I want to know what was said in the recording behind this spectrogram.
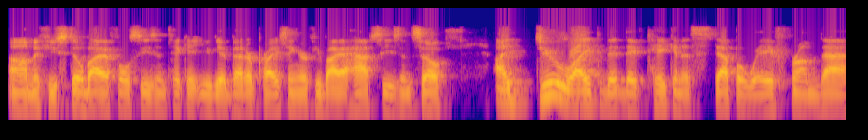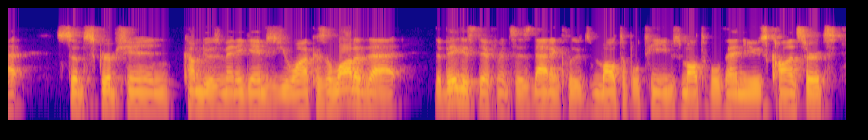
Um, if you still buy a full season ticket, you get better pricing, or if you buy a half season. So I do like that they've taken a step away from that subscription, come to as many games as you want. Because a lot of that, the biggest difference is that includes multiple teams, multiple venues, concerts,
